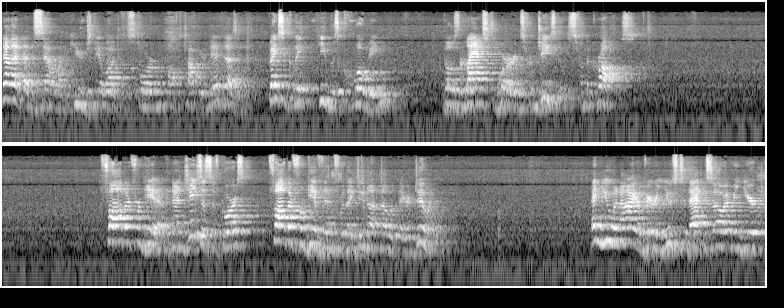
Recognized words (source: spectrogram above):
Now, that doesn't sound like a huge theological storm off the top of your head, does it? Basically, he was quoting those last words from Jesus, from the cross. Father, forgive. Now, Jesus, of course, Father, forgive them, for they do not know what they are doing. And you and I are very used to that, and so every year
